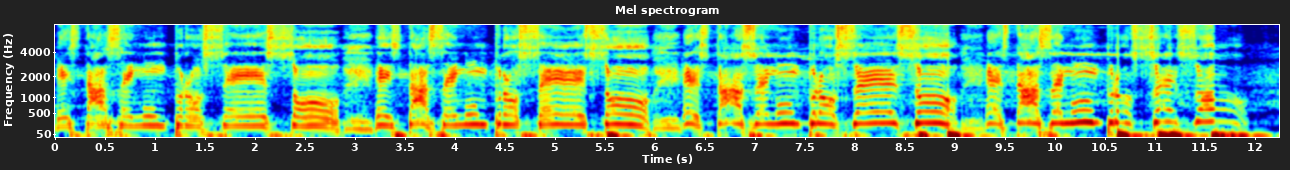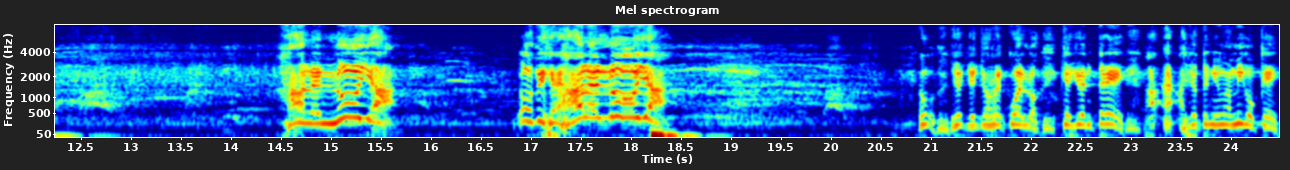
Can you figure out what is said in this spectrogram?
Estás en un proceso. Estás en un proceso. Estás en un proceso. Estás en un proceso. Aleluya. Yo dije, aleluya. Yo, recuerdo que yo entré, yo tenía un amigo que,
